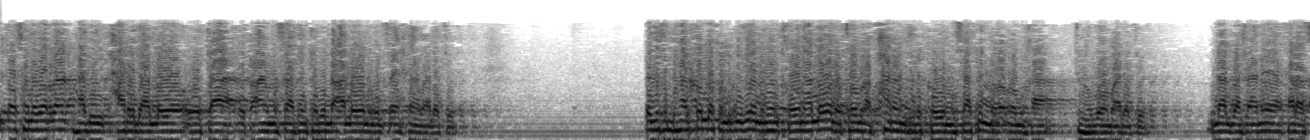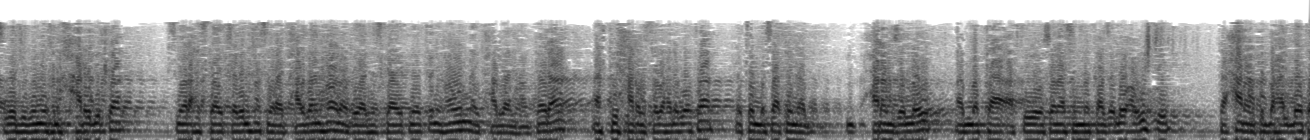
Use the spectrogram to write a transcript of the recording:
ንጠቕሶ ነበርና ሃዲ ክሓርድ ኣለዎ ወይ ከዓ ኢጣዓም መሳኪን ከብልዕ ኣለዎ ንብል ፀኒሕና ማለት እዩ እዚ ክበሃል ከሎ ኩሉ ግዜ ንመን ክኸውን ኣለዎ ነቶም ኣብ ሓረም ዝርከቡ መሳኪን ንዕኦም ኢኻ ትህቦ ማለት እዩ ምናልባሽ ኣነ ላስ ወጅቡኒ ክነክሓርድ ኢልካ ኣስመራ ሒዝካ ኣይትኸደን ኢኻ ኣስመራ ኣይትሓርዳን ኢኻ ዋላ ሪያድ ሒዝካ ኣይትመፅን ኢኻ ውን ኣይትሓርዳን ኢኻ እንታይ ደኣ ኣብቲ ሓረም ዝተባህለ ቦታ ነቶም መሳኪን ኣብ ሓረም ዘለዉ ኣብ መካ ኣብቲ ወሰናስን መካ ዘለዉ ኣብ ውሽጢ እታ ሓረም ትበሃል ቦታ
